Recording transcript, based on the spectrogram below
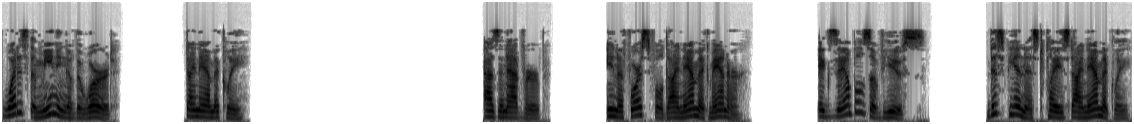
What is the meaning of the word dynamically as an adverb? In a forceful dynamic manner. Examples of use. This pianist plays dynamically.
